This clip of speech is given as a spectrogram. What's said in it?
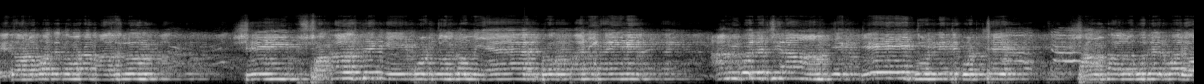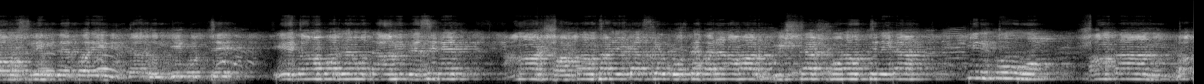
এই জনপদে তোমরা মাজলুম। সেই সকাল থেকে এ পর্যন্ত আমি এক ঢোক পানি খাইনি। আমি বলেছিলাম যে কে দুর্নীতি করছে? সংখ্যালঘুদের পরে, অমুসলিমদের পরে, নির্যাতন কে করছে? এই জনপদের মধ্যে আমি প্রেসিডেন্ট আমার সন্তান ছাড়া এই কাজ কেউ করতে পারে না, আমার বিশ্বাস মনে হচ্ছিল এটা। কিন্তু সন্তান যত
